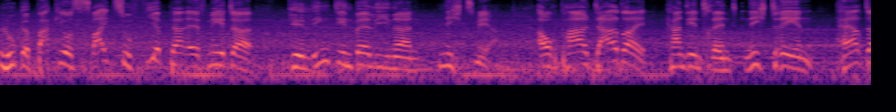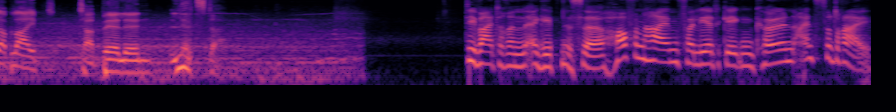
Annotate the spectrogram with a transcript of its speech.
Luke Bacchius 2 zu 4 per Elfmeter gelingt den Berlinern nichts mehr. Auch Paul Dardai kann den Trend nicht drehen. Hertha bleibt Tabellenletzter. Die weiteren Ergebnisse. Hoffenheim verliert gegen Köln 1 zu 3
